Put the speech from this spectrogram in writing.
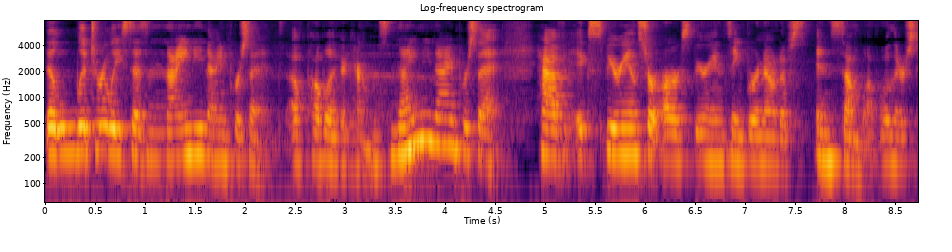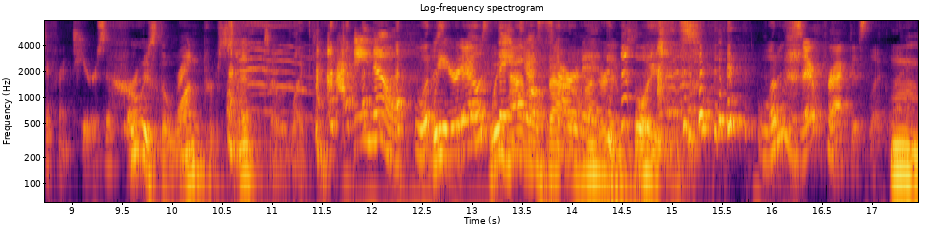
that literally says 99% of public accountants, 99% have experienced or are experiencing burnout of in some level. And there's different tiers of Who burnout, is the right? one percent? I would like to. know. I know. What is Weirdos, We they have just about started. hundred employees. What does their practice look like? Hmm.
